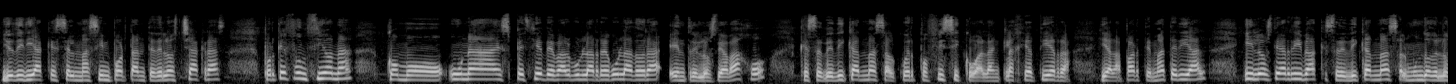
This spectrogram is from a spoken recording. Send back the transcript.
Yo diría que es el más importante de los chakras, porque funciona como una especie de válvula reguladora entre los de abajo, que se dedican más al cuerpo físico, al anclaje a tierra y a la parte material, y los de arriba, que se dedican más al mundo de lo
